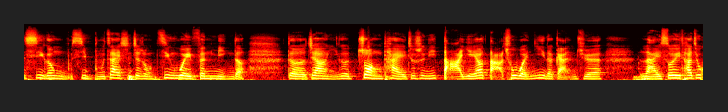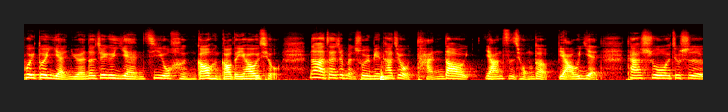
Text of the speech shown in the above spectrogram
戏跟武戏不再是这种泾渭分明的的这样一个状态，就是你打也要打出文艺的感觉来，所以他就会对演员的这个演技有很高很高的要求。那在这本书里面，他就有谈到杨紫琼的表演，他说就是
